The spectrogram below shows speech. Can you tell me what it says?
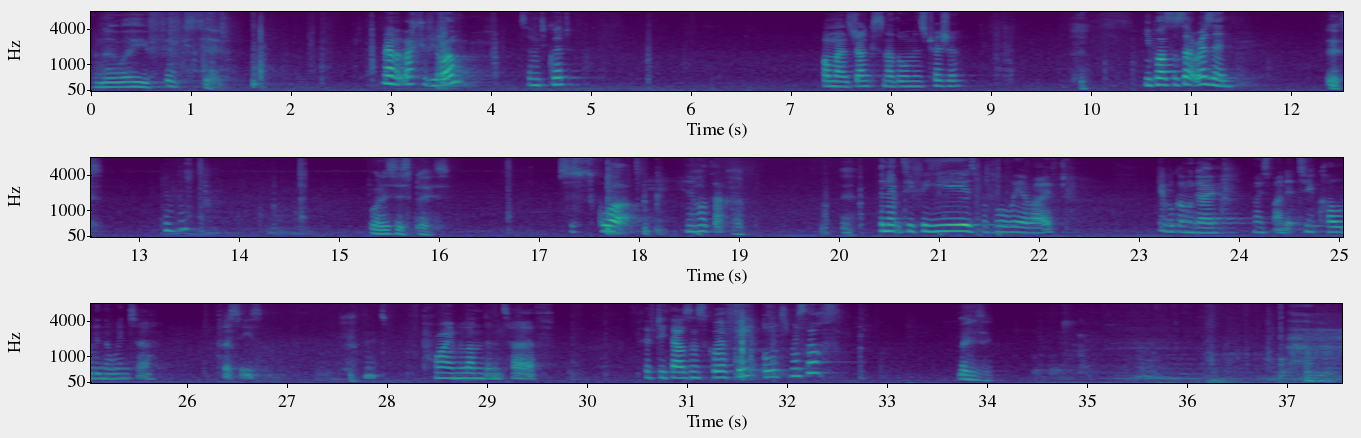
No way you fixed it. Have it back if you want. 70 quid. Old man's junk is another woman's treasure. you pass us that resin? This? Mm-hmm. What is this place? It's a squat. You hold that. Oh. yeah. Been empty for years before we arrived. People come and go. Most find it too cold in the winter. Pussies. it's prime London turf. 50,000 square feet, all to myself. Amazing. Um.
